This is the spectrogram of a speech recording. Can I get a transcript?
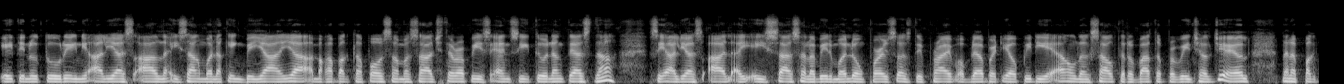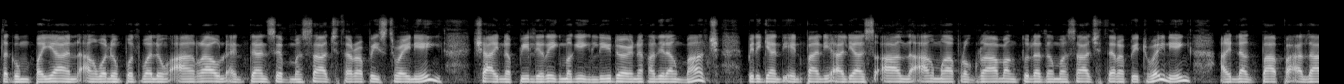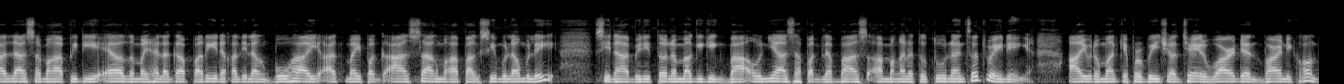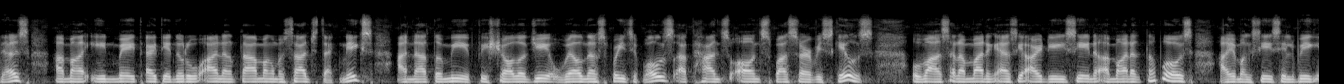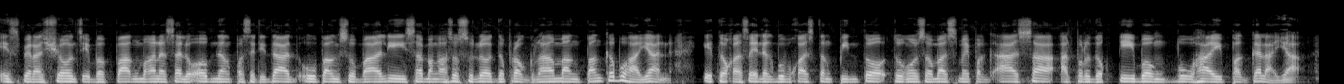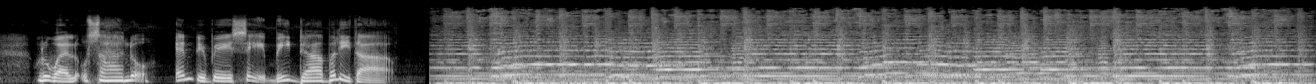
Itinuturing ni alias Al na isang malaking biyaya ang makapagtapos sa massage therapist NC2 ng TESDA. Si alias Al ay isa sa labing malong persons deprived of liberty o PDL ng South Cotabato Provincial Jail na napagtagumpayan ang 88 araw na intensive massage therapist training. Siya ay napili ring maging leader ng kanilang batch. Binigyan din pa ni alias Al na ang mga programang tulad ng massage therapy training ay nagpapaalala sa mga PDL na may halaga pa rin ang kanilang buhay at may pag-asang makapagsimula muli. Sinabi nito na magiging baon niya sa paglabas ang mga natutunan sa training. Ayon naman kay Provincial Jail Warden Barney Condes, ang mga inmate ay tinuruan ng tamang massage techniques, anatomy, physiology, wellness principles at hands-on spa service skills. Umasa naman ng SCRDC na ang mga nagtapos ay magsisilbing inspirasyon sa iba pang mga nasa loob ng pasilidad upang subali sa mga susunod na programang pangkabuhayan. Ito kasi nagbubukas ng pinto tungo sa mas may pag-asa at produktibong buhay pagkalaya. Ruel Usano, NTBC Bida Balita.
